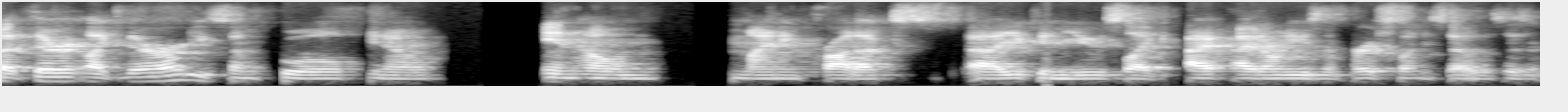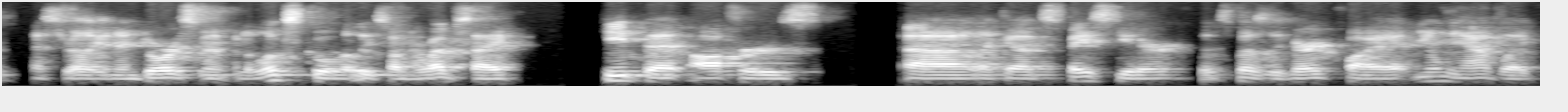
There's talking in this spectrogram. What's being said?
But there, like, there are already some cool, you know, in-home mining products. Uh, you can use like I, I don't use them personally, so this isn't necessarily an endorsement, but it looks cool at least on their website. Heatbit offers uh, like a space heater that's supposedly very quiet. You only have like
